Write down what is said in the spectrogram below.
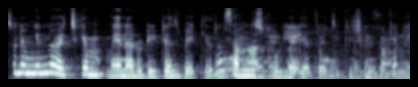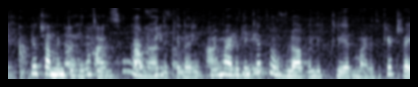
ಸೊ ನಿಮ್ಗೆ ಇನ್ನೂ ಹೆಚ್ಚಿಗೆ ಏನಾದ್ರು ಡೀಟೇಲ್ಸ್ ಬೇಕಿದ್ರೆ ಸಮ್ಮನ್ ಸ್ಕೂಲ್ ಬಗ್ಗೆ ಅಥವಾ ಎಜುಕೇಷನ್ ಬಗ್ಗೆ ನೀವು ಕಮೆಂಟಲ್ಲಿ ತಿಳಿಸಿ. ನಾನು ಅದಕ್ಕೆಲ್ಲ ರಿಪ್ಲೈ ಮಾಡೋದಕ್ಕೆ ಅಥವಾ ವ್ಲಾಗಲ್ಲಿ ಕ್ಲಿಯರ್ ಮಾಡೋದಕ್ಕೆ ಟ್ರೈ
